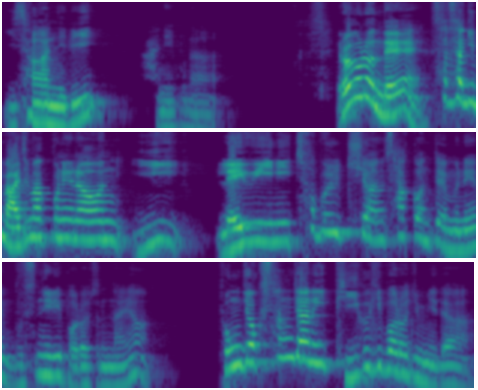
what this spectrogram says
이상한 일이 아니구나. 여러분 그런데 사사기 마지막 분에 나온 이 레위인이 첩을 취한 사건 때문에 무슨 일이 벌어졌나요? 동족 상잔의 비극이 벌어집니다.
